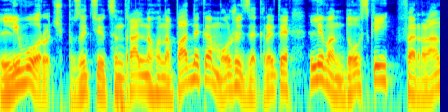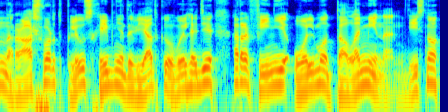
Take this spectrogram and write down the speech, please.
ліворуч. Позицію центрального нападника можуть закрити Лівандовський, Ферран, Рашфорд, плюс хибні дев'ятки у вигляді Рафіні, Ольмо та Ламіна. Дійсно,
